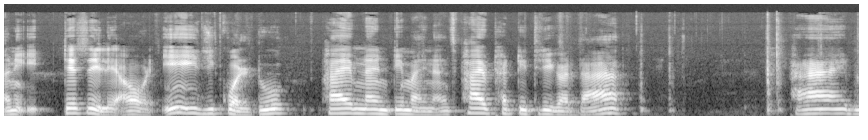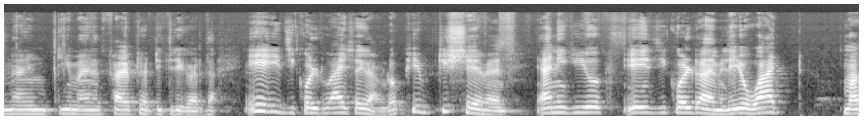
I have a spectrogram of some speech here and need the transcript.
अनि त्यसैले अब A is equal to five ninety minus five thirty three गर्दा five ninety minus five thirty three गर्दा ए इज इक्वल टु आइसक्यो हाम्रो फिफ्टी सेभेन। यानि कि यो ए इज इक्वल टु हामीले यो वाट मा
